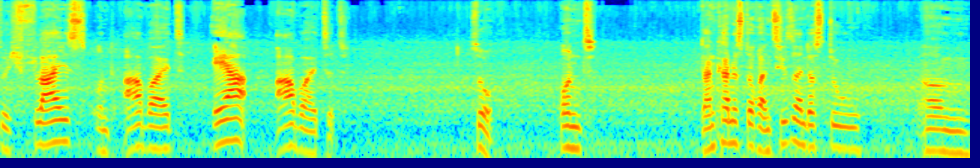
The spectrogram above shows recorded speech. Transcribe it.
durch Fleiß und Arbeit erarbeitet. So. Und dann kann es doch ein Ziel sein, dass du ähm,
